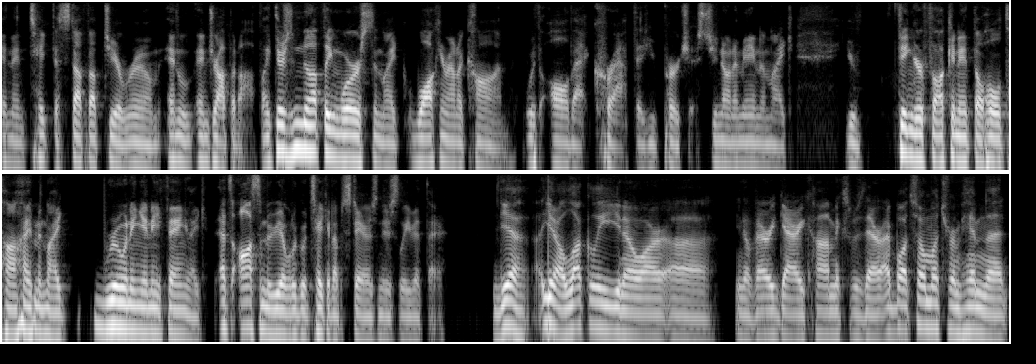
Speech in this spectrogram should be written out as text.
and then take the stuff up to your room and and drop it off. Like there's nothing worse than like walking around a con with all that crap that you've purchased. You know what I mean? And like you're finger fucking it the whole time and like ruining anything. Like that's awesome to be able to go take it upstairs and just leave it there. Yeah, you know, luckily, you know, our uh, you know, very Gary Comics was there. I bought so much from him that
